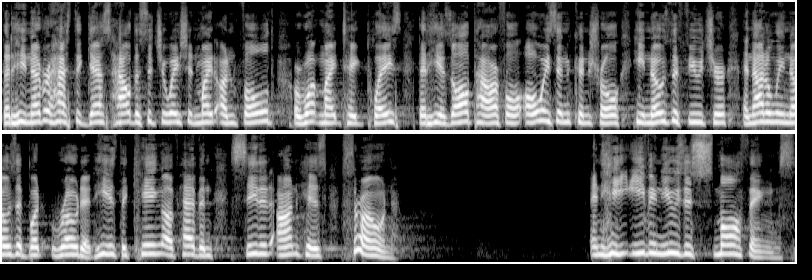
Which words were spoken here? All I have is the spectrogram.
that He never has to guess how the situation might unfold or what might take place, that He is all powerful, always in control. He knows the future, and not only knows it, but wrote it. He is the King of heaven, seated on His throne. And He even uses small things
